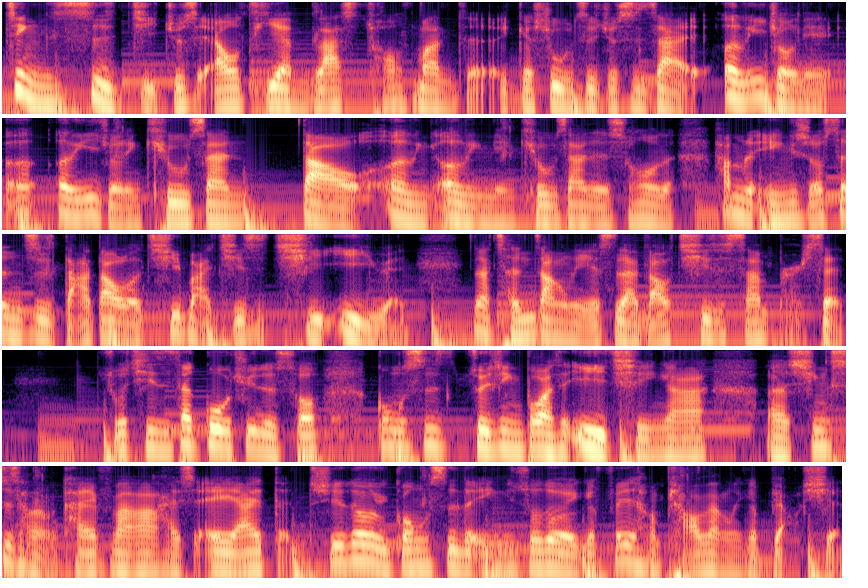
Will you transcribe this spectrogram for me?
近四季，就是 LTM last twelve month 的一个数字，就是在二零一九年二二零一九年 Q 三到二零二零年 Q 三的时候呢，他们的营收甚至达到了七百七十七亿元。那成长呢也是来到七十三 percent。所以其实，在过去的时候，公司最近不管是疫情啊、呃新市场的开发，还是 AI 等，其实都与公司的营收都有一个非常漂亮的一个表现。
